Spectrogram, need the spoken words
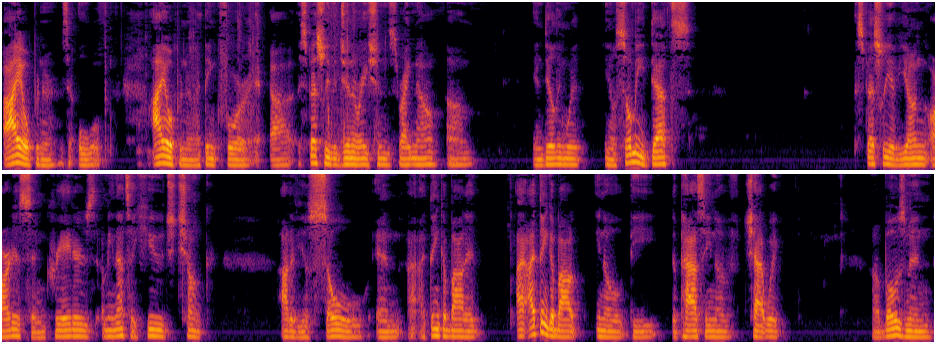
eye opener. It's an opener, eye opener. I think for uh, especially the generations right now um, in dealing with you know so many deaths, especially of young artists and creators. I mean that's a huge chunk out of your soul, and I, I think about it. I, I think about you know the the passing of Chadwick uh, Boseman,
